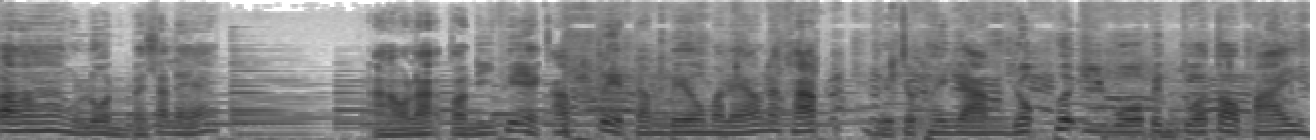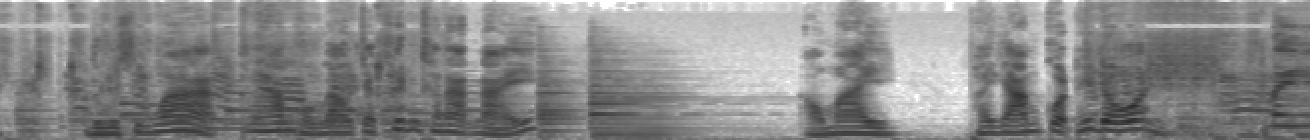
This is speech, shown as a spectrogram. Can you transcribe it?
อ้าวหล่นไปซะแล้ว เอาละตอนนี้พี่เอกอัปเกรดดัมเบลมาแล้วนะครับ เดี๋ยวจะพยายามยกเพื่อ EVO เป็นตัวต่อไป ดูสิว่ากล้ามของเราจะขึ้นขนาดไหน เอาไม่ พยายามกดให้โดน นี่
